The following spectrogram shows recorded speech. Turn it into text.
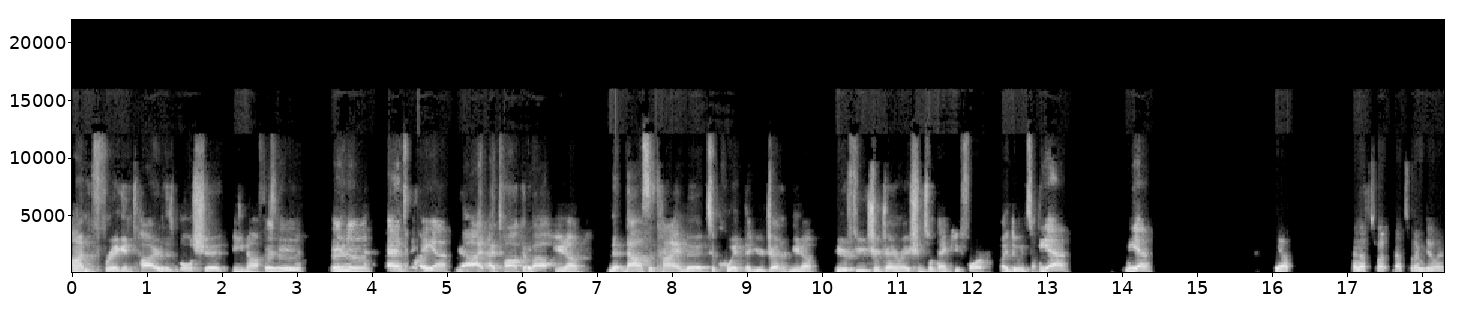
i'm friggin tired of this bullshit enough is enough." hmm hmm And why- yeah. yeah I, I talk about you know now's the time to, to quit that your gen you know your future generations will thank you for by doing something Yeah. Yeah. Yep. And that's what that's what I'm doing.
